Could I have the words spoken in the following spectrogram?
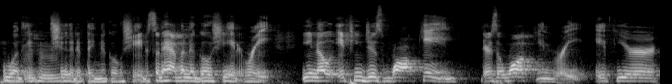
Well, they mm-hmm. should if they negotiate it. So they have a negotiated rate. You know, if you just walk in, there's a walk-in rate. If you're,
